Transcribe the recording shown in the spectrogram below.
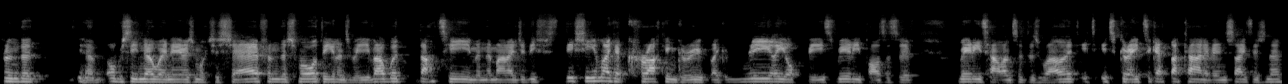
from the, you know, obviously nowhere near as much as Sarah, from the small dealings we've had with that team and the manager, they, they seem like a cracking group, like really upbeat, really positive, really talented as well. And it, it, it's great to get that kind of insight, isn't it?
